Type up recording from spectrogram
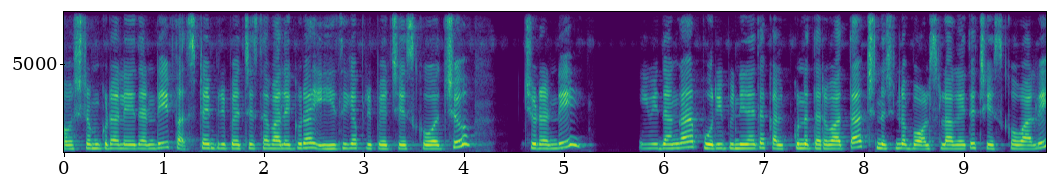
అవసరం కూడా లేదండి. ఫస్ట్ టైం ప్రిపేర్ చేసే వాళ్ళకి కూడా ఈజీగా ప్రిపేర్ చేసుకోవచ్చు. చూడండి. ఈ విధంగా పూరీ పిండిని అయితే కలుపుకున్న తర్వాత చిన్న చిన్న బాల్స్ లాగా అయితే చేసుకోవాలి.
